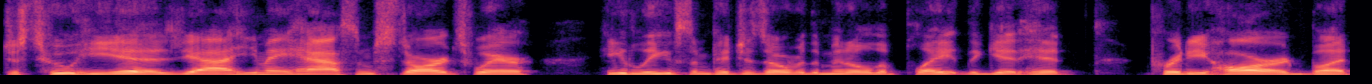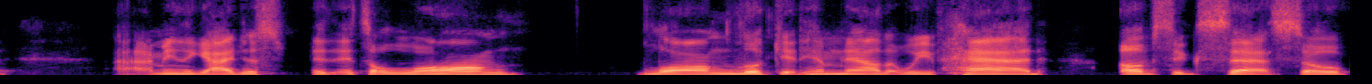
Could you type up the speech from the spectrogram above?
just who he is. Yeah, he may have some starts where he leaves some pitches over the middle of the plate that get hit pretty hard, but I mean, the guy just, it, it's a long, long look at him now that we've had of success. So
